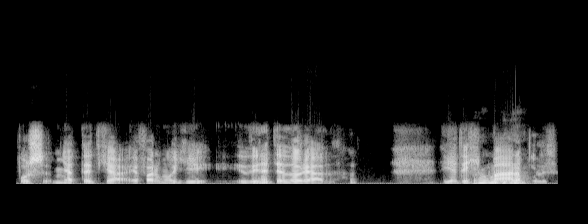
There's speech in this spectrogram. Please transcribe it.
πως μια τέτοια εφαρμογή δίνεται δωρεάν. γιατί, έχει πάρα πολλές,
